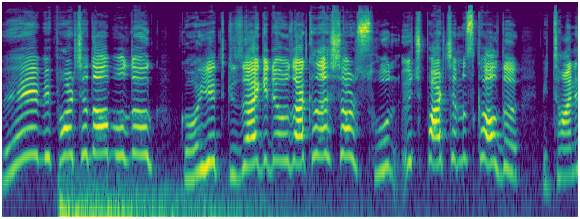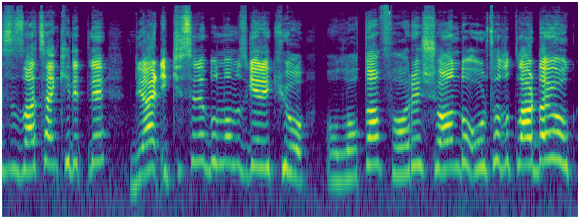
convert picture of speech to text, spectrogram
Ve bir parça daha bulduk. Gayet güzel gidiyoruz arkadaşlar. Son 3 parçamız kaldı. Bir tanesi zaten kilitli. Diğer ikisini bulmamız gerekiyor. Allah'tan fare şu anda ortalıklarda yok.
